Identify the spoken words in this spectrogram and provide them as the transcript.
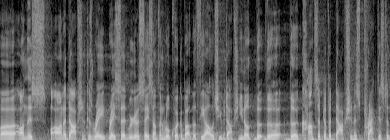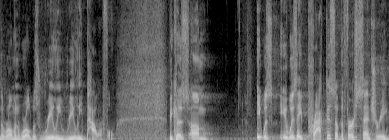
uh, on this on adoption because Rae, Rae said we are going to say something real quick about the theology of adoption. You know, the, the, the concept of adoption as practiced in the Roman world was really, really powerful because um, it, was, it was a practice of the first century.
